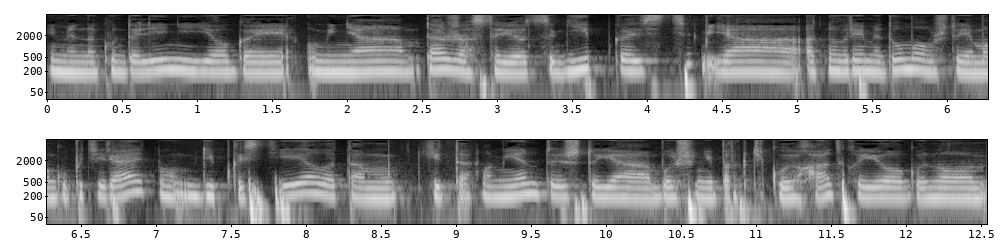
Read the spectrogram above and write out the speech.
именно кундалини-йогой, у меня также остается гибкость. Я одно время думала, что я могу потерять ну, гибкость тела, там какие-то моменты, что я больше не практикую хатха-йогу, но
